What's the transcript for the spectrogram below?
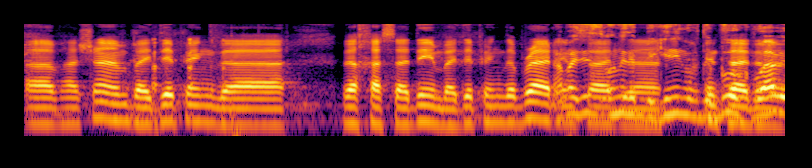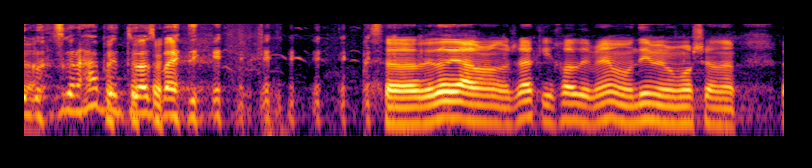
of Hashem by dipping the the chasadim by dipping the bread Rabbi, this is inside only the beginning of the inside book. the What melech. what's going to happen to us by the So ולא יעבור ראשה, כי כל דבריהם עומדים במרומו של עולם. But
